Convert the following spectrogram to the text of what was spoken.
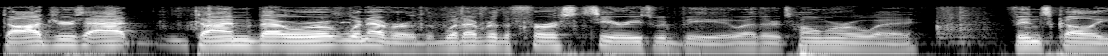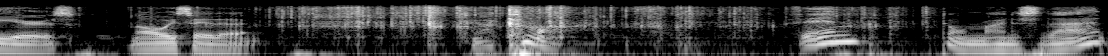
Dodgers at Diamondback or whenever, whatever the first series would be, whether it's home or away. Vin Scully years. I always say that. Come on. Vin, don't remind us of that.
